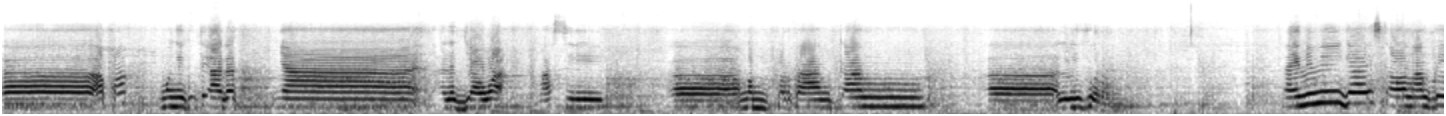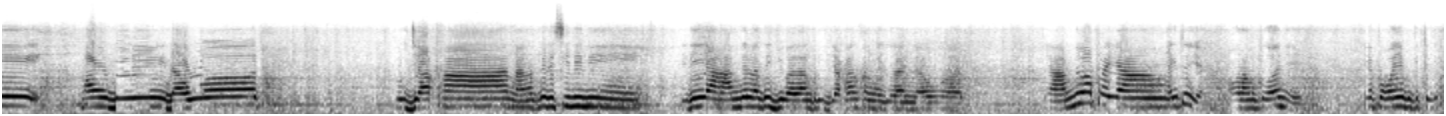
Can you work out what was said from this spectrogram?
eh, apa? Mengikuti adatnya adat Jawa masih eh, mempertahankan eh, leluhur. Nah ini nih guys, kalau nanti mau beli dawet, rujakan, nah nanti di sini nih. Jadi yang ambil nanti jualan rujakan sama jualan dawet. Yang ambil apa yang itu ya orang tuanya ya. Ya pokoknya begitu deh.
